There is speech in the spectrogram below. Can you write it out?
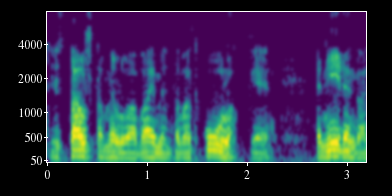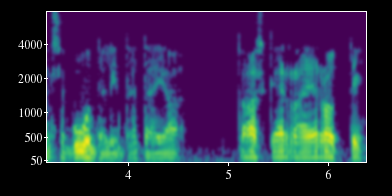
siis taustamelua vaimentavat kuulokkeet. Ja niiden kanssa kuuntelin tätä ja taas kerran erotti,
